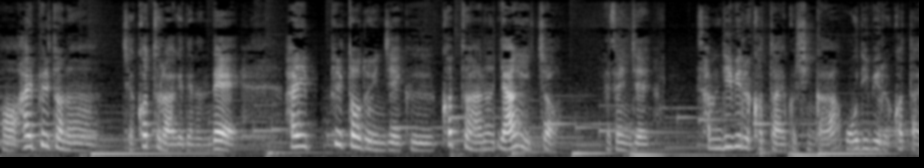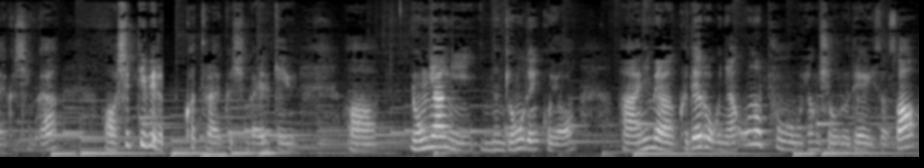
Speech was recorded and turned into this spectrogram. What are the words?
어, high 필터는 이제 커트를 하게 되는데 high 필터도 이제 그 커트하는 양이 있죠. 그래서 이제 3dB를 커트할 것인가, 5dB를 커트할 것인가, 어, 10dB를 커트할 것인가 이렇게 어, 용량이 있는 경우도 있고요. 아니면 그대로 그냥 on/off 형식으로 되어 있어서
